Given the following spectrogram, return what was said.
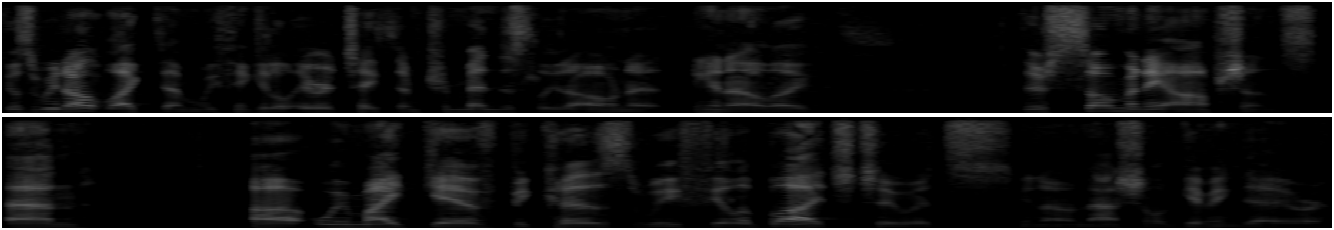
because we don't like them. We think it'll irritate them tremendously to own it. You know, like there's so many options. And uh, we might give because we feel obliged to. It's, you know, National Giving Day or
